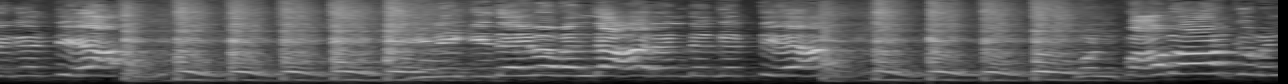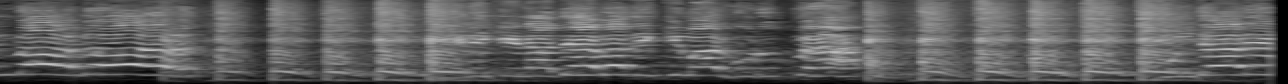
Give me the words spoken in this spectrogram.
காசு கட்டியா? இன்னைக்கு தெய்வம் வந்தா ரெண்டு கட்டியா? உன் பாபாக்கு மின்பாகோ இன்னைக்கு நான் தேவதைக்கு மார் கொடுப்பேன். முந்தாரு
